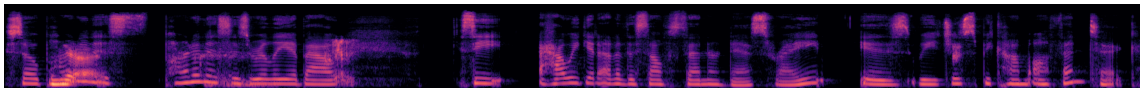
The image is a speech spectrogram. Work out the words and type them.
So part yeah. of this, part of this is really about, see, how we get out of the self centeredness, right? Is we just become authentic.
